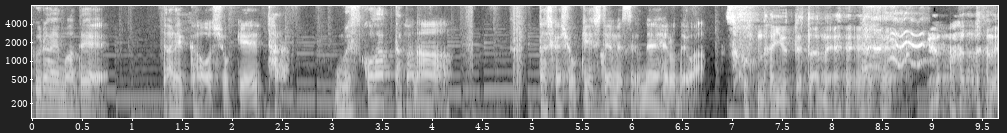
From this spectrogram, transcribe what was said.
ぐらいまで誰かを処刑、た息子だったかな。確か処刑してんですよね、ヘロデは。そんな言ってたね。あったね。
